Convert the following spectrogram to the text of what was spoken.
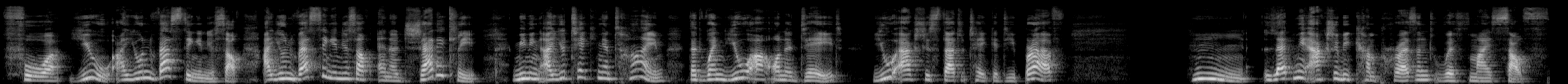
for you? Are you investing in yourself? Are you investing in yourself energetically? Meaning, are you taking a time that when you are on a date, you actually start to take a deep breath? Hmm, let me actually become present with myself.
